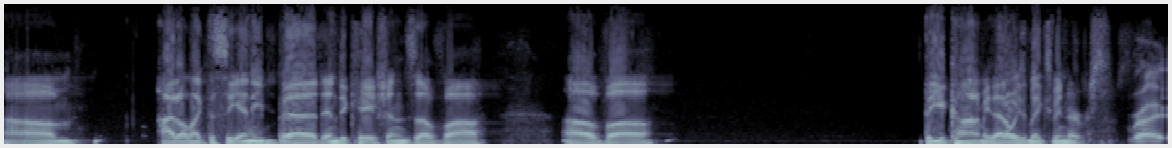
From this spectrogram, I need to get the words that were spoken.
Um, I don't like to see any bad indications of uh, of uh, the economy. That always makes me nervous. Right.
